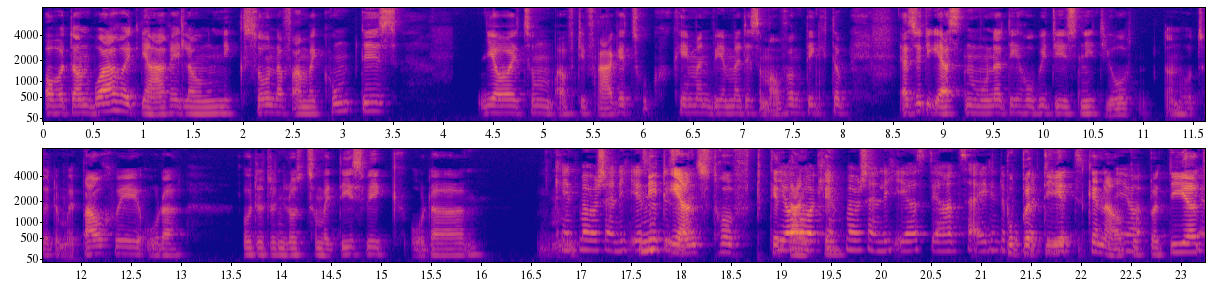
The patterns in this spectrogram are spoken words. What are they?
Aber dann war halt jahrelang nichts so und auf einmal kommt das. Ja, jetzt um auf die Frage zurückzukommen, wie ich mir das am Anfang gedacht habe. Also die ersten Monate habe ich das nicht, ja, dann hat es halt einmal Bauchweh oder, oder dann lässt es einmal das weg oder Kennt man wahrscheinlich eher so nicht dieser- ernsthaft Ja, aber Gedanke. kennt man wahrscheinlich erst der Zeit in der pubertiert, Pubertät. genau, Ja. pubertiert.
